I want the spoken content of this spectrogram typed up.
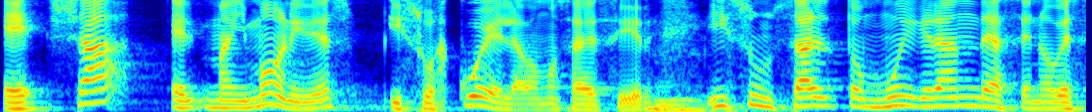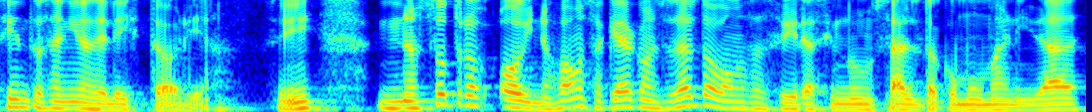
eh, ya el Maimónides y su escuela, vamos a decir, Mm. hizo un salto muy grande hace 900 años de la historia. ¿sí? Nosotros hoy nos vamos a quedar con ese salto o vamos a seguir haciendo un salto como humanidad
